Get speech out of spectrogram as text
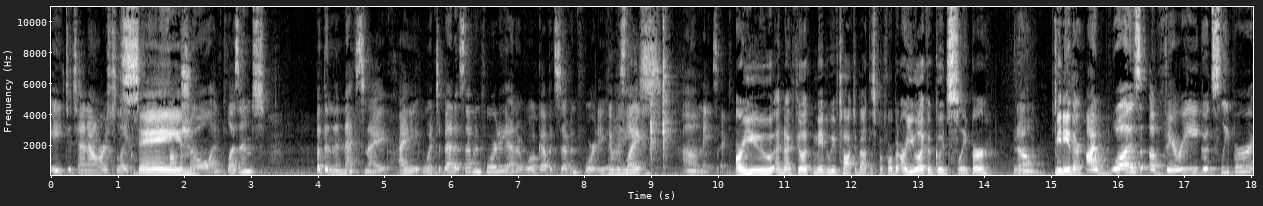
eight to ten hours to like Same. be functional and pleasant. But then the next night, I went to bed at 7:40 and I woke up at 7:40. It was like amazing. Are you? And I feel like maybe we've talked about this before, but are you like a good sleeper? No, Me neither. I was a very good sleeper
